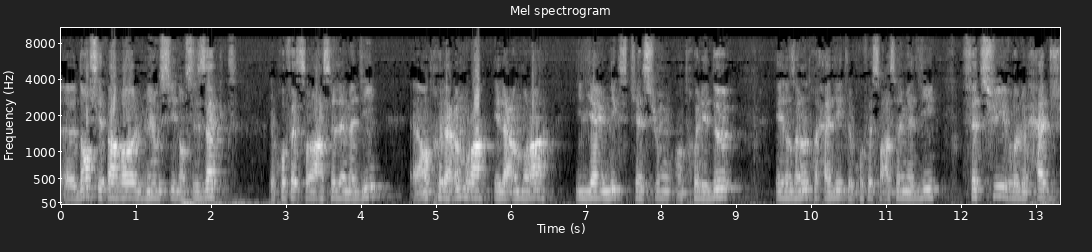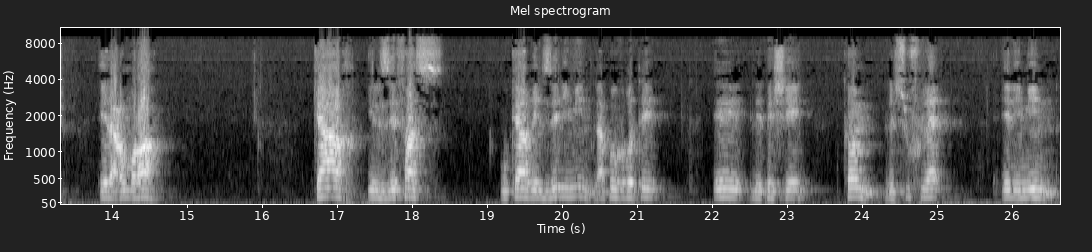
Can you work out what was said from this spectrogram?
euh, dans ses paroles mais aussi dans ses actes. Le prophète sallam a dit euh, entre la umrah et la umrah il y a une expiation entre les deux. Et dans un autre hadith, le prophète sallam a dit faites suivre le hajj et la umrah car ils effacent ou car ils éliminent la pauvreté et les péchés comme le soufflet élimine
